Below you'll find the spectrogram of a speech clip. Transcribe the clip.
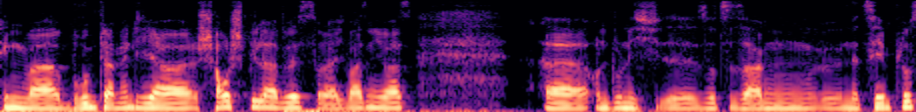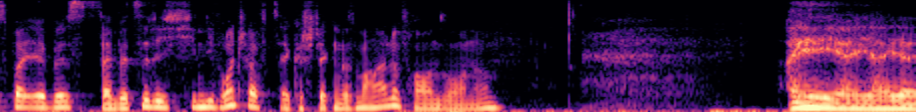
irgendwann berühmter männlicher Schauspieler bist oder ich weiß nicht was, äh, und du nicht äh, sozusagen eine 10 plus bei ihr bist, dann wird sie dich in die Freundschaftsecke stecken. Das machen alle Frauen so, ne? Eieieiei.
